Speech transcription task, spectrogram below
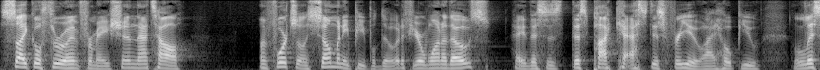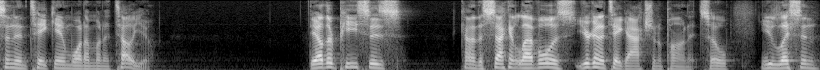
cycle through information. That's how unfortunately so many people do it. If you're one of those, hey, this is this podcast is for you. I hope you listen and take in what I'm going to tell you. The other piece is kind of the second level is you're going to take action upon it. So you listen,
